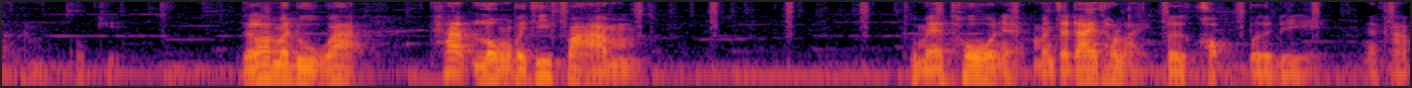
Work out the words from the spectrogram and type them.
13 โอเค เดี๋ยวเรามาดูว่า ถ้าลงไปที่ฟาร์ม t o m a t o เนี่ยมันจะได้เท่าไหร่ per crop per day นะครับ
